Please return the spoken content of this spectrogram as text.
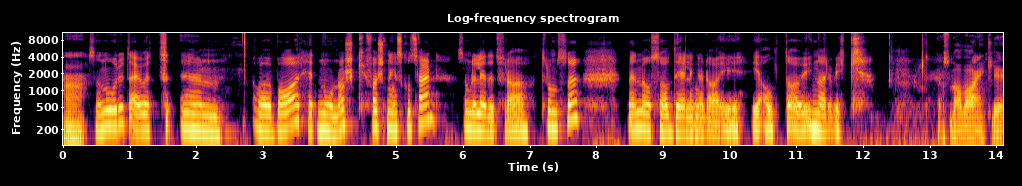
Ah, Så Norut er jo et um, var et nordnorsk forskningskonsern som ble ledet fra Tromsø, men med også avdelinger da i, i Alta og i Narvik. ja, så da var egentlig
